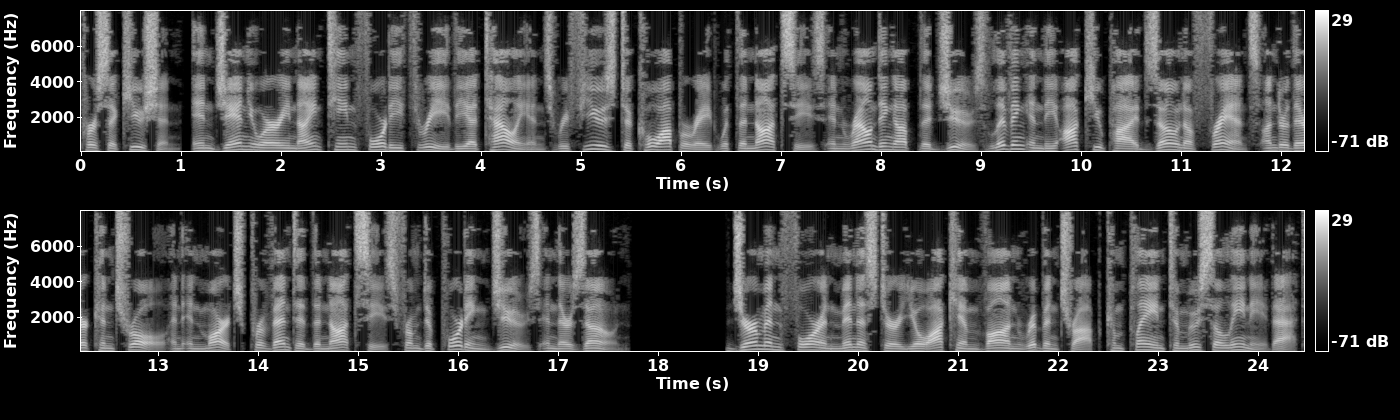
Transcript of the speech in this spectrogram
persecution. In January 1943, the Italians refused to cooperate with the Nazis in rounding up the Jews living in the occupied zone of France under their control and in March prevented the Nazis from deporting Jews in their zone. German Foreign Minister Joachim von Ribbentrop complained to Mussolini that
